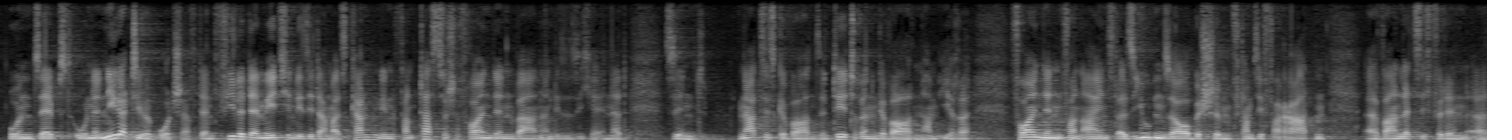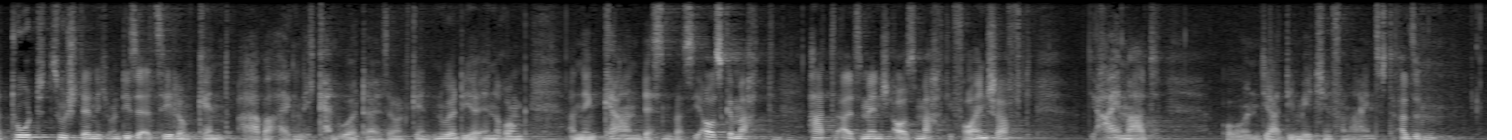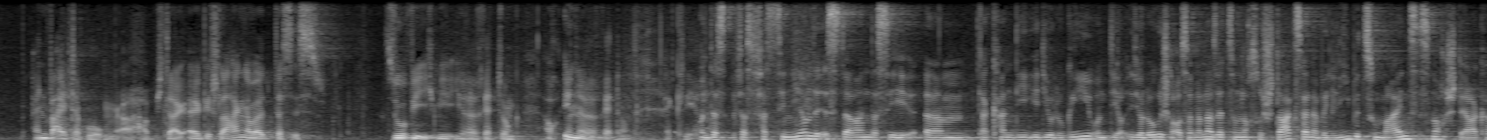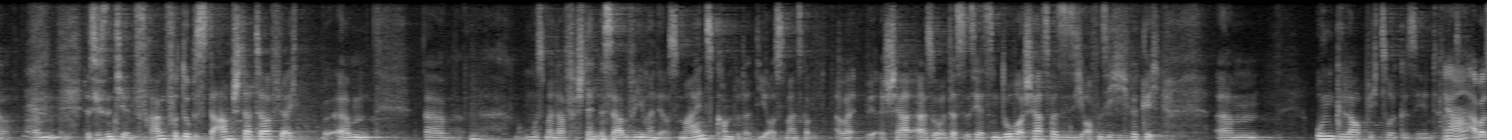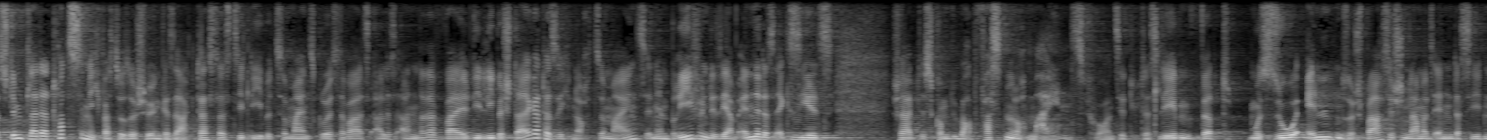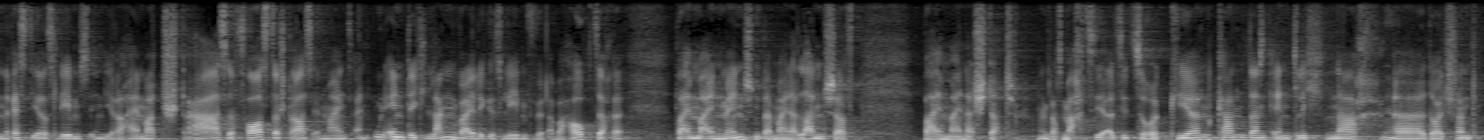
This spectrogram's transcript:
und selbst ohne negative Botschaft. Denn viele der Mädchen, die sie damals kannten, die fantastische Freundinnen waren, an die sie sich erinnert, sind Nazis geworden, sind Täterinnen geworden, haben ihre Freundinnen von einst als Judensau beschimpft, haben sie verraten, äh, waren letztlich für den äh, Tod zuständig. Und diese Erzählung kennt aber eigentlich kein Urteil, sondern kennt nur die Erinnerung an den Kern dessen, was sie ausgemacht hat als Mensch aus Macht, die Freundschaft, die Heimat und ja, die Mädchen von einst. Also ein weiter Bogen äh, habe ich da äh, geschlagen, aber das ist so, wie ich mir ihre Rettung, auch innere Rettung erkläre. Und das, das Faszinierende ist daran, dass sie, ähm, da kann die Ideologie und die ideologische Auseinandersetzung noch so stark sein, aber die Liebe zu Mainz ist noch stärker. Ähm, wir sind hier in Frankfurt, du bist Darmstadter, vielleicht ähm, äh, muss man da Verständnis haben für jemanden, der aus Mainz kommt oder die aus Mainz kommt. Aber also das ist jetzt ein doofer Scherz, weil sie sich offensichtlich wirklich ähm, unglaublich zurückgesehnt hat. Ja, aber es stimmt leider trotzdem nicht, was du so schön gesagt hast, dass die Liebe zu Mainz größer war als alles andere, weil die Liebe steigerte sich noch zu Mainz in den Briefen, die sie am Ende des Exils schreibt, es kommt überhaupt fast nur noch Mainz vor. Und das Leben wird, muss so enden, so sprach sie schon damals enden, dass sie den Rest ihres Lebens in ihrer Heimatstraße, Forsterstraße in Mainz, ein unendlich langweiliges Leben führt. Aber Hauptsache bei meinen Menschen, bei meiner Landschaft, bei meiner Stadt. Und was macht sie, als sie zurückkehren kann, dann endlich nach ja. äh, Deutschland?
